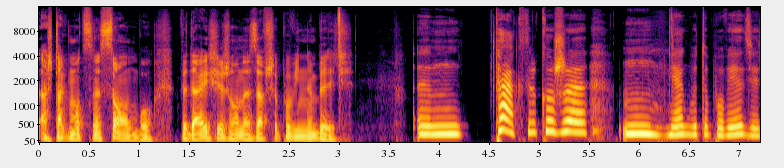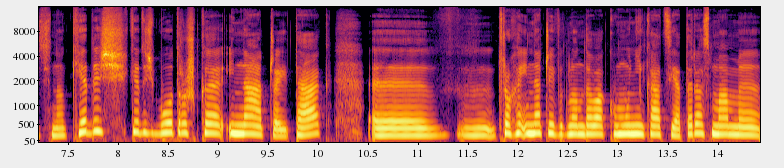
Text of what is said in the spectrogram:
aż tak mocne są, bo wydaje się, że one zawsze powinny być. Tak, tylko że mm, jakby to powiedzieć, no kiedyś, kiedyś było troszkę inaczej, tak? Y, trochę inaczej wyglądała komunikacja. Teraz mamy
